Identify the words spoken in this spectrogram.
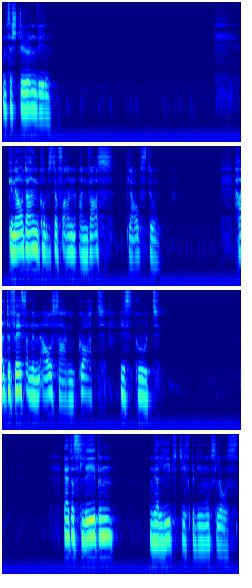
und zerstören will. Genau dann kommt es darauf an, an was glaubst du. Halte fest an den Aussagen, Gott ist gut. Er hat das Leben und er liebt dich bedingungslos.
